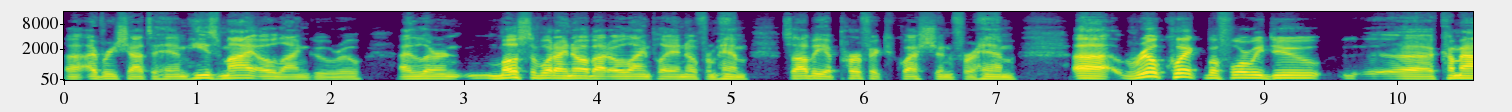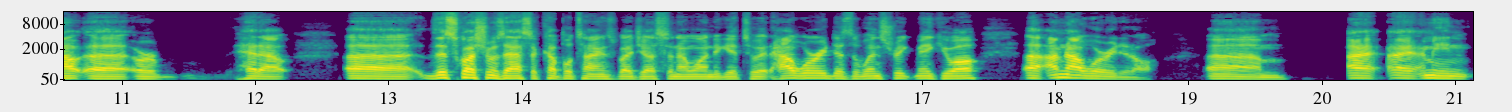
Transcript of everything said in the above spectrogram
Uh, I've reached out to him. He's my O line guru. I learn most of what I know about O line play. I know from him, so I'll be a perfect question for him. Uh, real quick before we do uh, come out uh, or head out, uh, this question was asked a couple times by Justin. I wanted to get to it. How worried does the win streak make you all? Uh, I'm not worried at all. Um, I, I, I mean,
